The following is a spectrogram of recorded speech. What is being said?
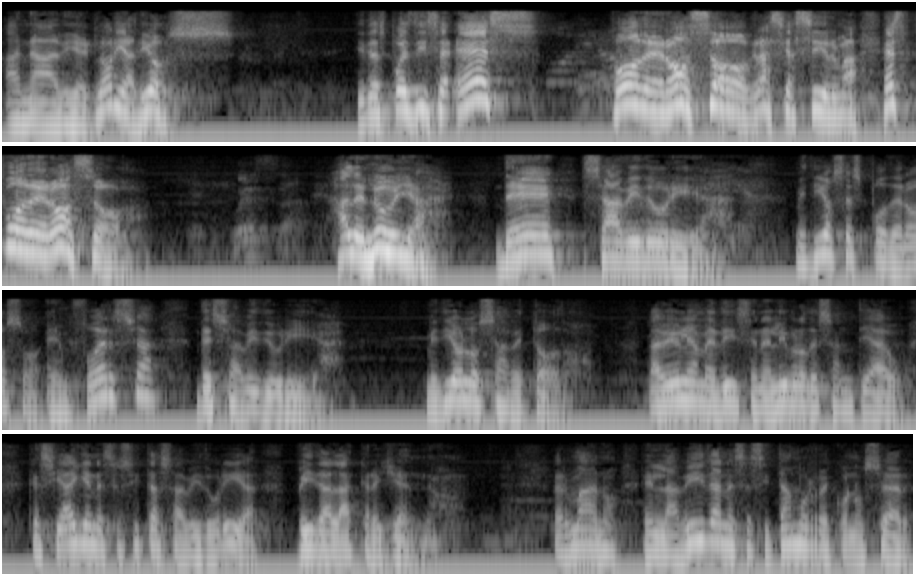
a nadie. Gloria a Dios. Y después dice, es Poderoso, gracias Irma, es poderoso. Aleluya, de sabiduría. Mi Dios es poderoso en fuerza de sabiduría. Mi Dios lo sabe todo. La Biblia me dice en el libro de Santiago que si alguien necesita sabiduría, pídala creyendo. Hermano, en la vida necesitamos reconocer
